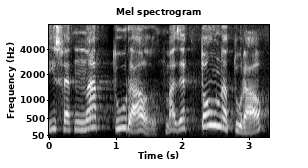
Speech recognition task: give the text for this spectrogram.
Isso é natural, mas é tão natural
